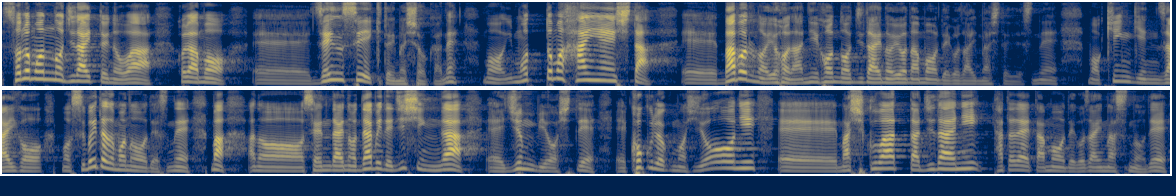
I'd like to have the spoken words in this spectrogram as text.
ソロモンの時代というのはこれはもう、全盛期といいましょうかねもう最も繁栄したえー、バブルのような日本の時代のようなものでございましてですね。もう金銀財宝もう全てのものをですね、まああのー、先代のダビデ自身が、えー、準備をして、え、国力も非常に、えー、増し加わった時代に建てられたものでございますので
